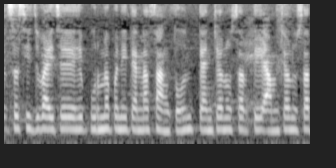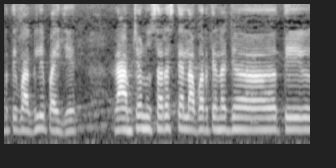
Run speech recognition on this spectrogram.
तसं शिजवायचं हे पूर्णपणे त्यांना सांगतो आणि त्यांच्यानुसार ते आमच्यानुसार ते वागले पाहिजेत. आमच्यानुसारच त्या लाभार्थ्यांना ज- ते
